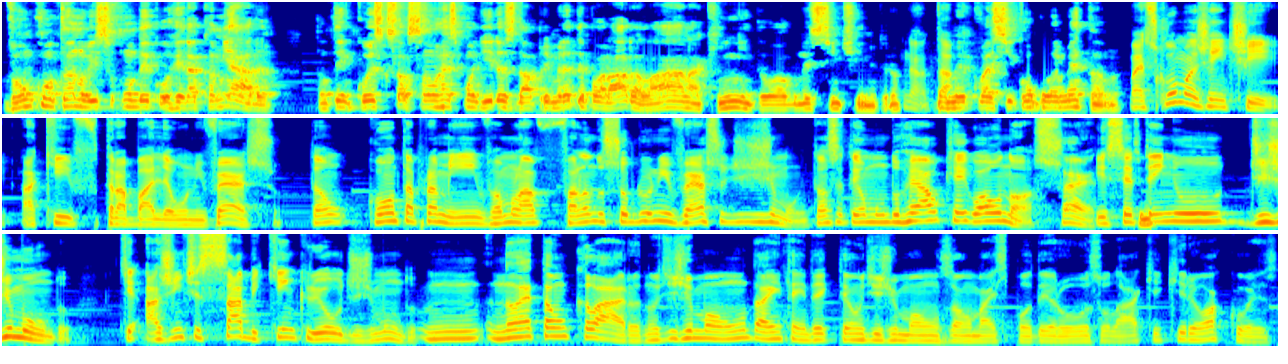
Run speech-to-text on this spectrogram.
vão contando isso com o decorrer da caminhada. Então tem coisas que só são respondidas da primeira temporada lá na quinta ou algo nesse sentido, entendeu? Não, tá. Então meio que vai se complementando. Mas como a gente aqui trabalha o universo, então conta pra mim, vamos lá, falando sobre o universo de Digimon. Então você tem o mundo real que é igual ao nosso. Certo. E você Sim. tem o Digimundo que a gente sabe quem criou o Digimundo? Hum, não é tão claro. No Digimon 1 dá a entender que tem um Digimonzão mais poderoso lá que criou a coisa.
